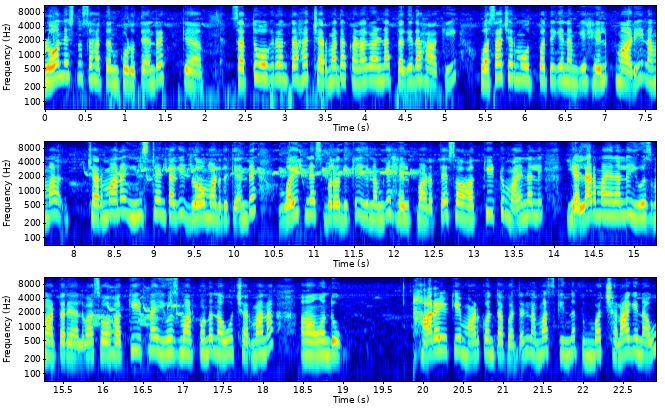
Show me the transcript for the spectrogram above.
ಗ್ಲೋನೆಸ್ನು ಸಹ ತಂದುಕೊಡುತ್ತೆ. ಅಂದರೆ ಸತ್ತು ಹೋಗಿರೋಂತಹ ಚರ್ಮದ ಕಣಗಳನ್ನ ತೆಗೆದು ಹಾಕಿ ಹೊಸ ಚರ್ಮ ಉತ್ಪತ್ತಿಗೆ ನಮಗೆ ಹೆಲ್ಪ್ ಮಾಡಿ ನಮ್ಮ ಚರ್ಮನ ಇನ್ಸ್ಟೆಂಟಾಗಿ ಗ್ಲೋ ಮಾಡೋದಕ್ಕೆ, ಅಂದರೆ ವೈಟ್ನೆಸ್ ಬರೋದಕ್ಕೆ ಇದು ನಮಗೆ ಹೆಲ್ಪ್ ಮಾಡುತ್ತೆ. ಸೊ ಅಕ್ಕಿ ಹಿಟ್ಟು ಮನೆಯಲ್ಲಿ, ಎಲ್ಲರ ಮನೆಯಲ್ಲೂ ಯೂಸ್ ಮಾಡ್ತಾರೆ ಅಲ್ವಾ? ಸೊ ಅಕ್ಕಿ ಹಿಟ್ಟನ್ನ ಯೂಸ್ ಮಾಡಿಕೊಂಡು ನಾವು ಚರ್ಮನ ಒಂದು ಆರೈಕೆ ಮಾಡ್ಕೊತ ಬಂದರೆ ನಮ್ಮ ಸ್ಕಿನ್ನ ತುಂಬ ಚೆನ್ನಾಗಿ ನಾವು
